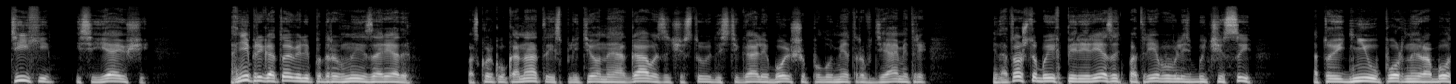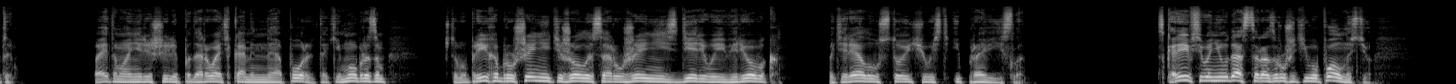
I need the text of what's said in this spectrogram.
тихий и сияющий. Они приготовили подрывные заряды, поскольку канаты и сплетенные агавы зачастую достигали больше полуметра в диаметре и на то, чтобы их перерезать, потребовались бы часы, а то и дни упорной работы. Поэтому они решили подорвать каменные опоры таким образом, чтобы при их обрушении тяжелое сооружение из дерева и веревок потеряло устойчивость и провисло. Скорее всего, не удастся разрушить его полностью,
